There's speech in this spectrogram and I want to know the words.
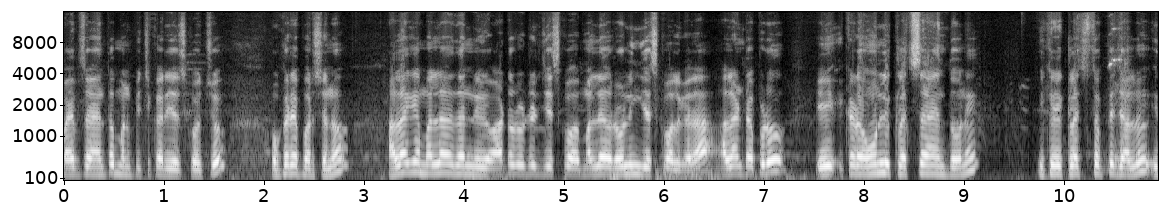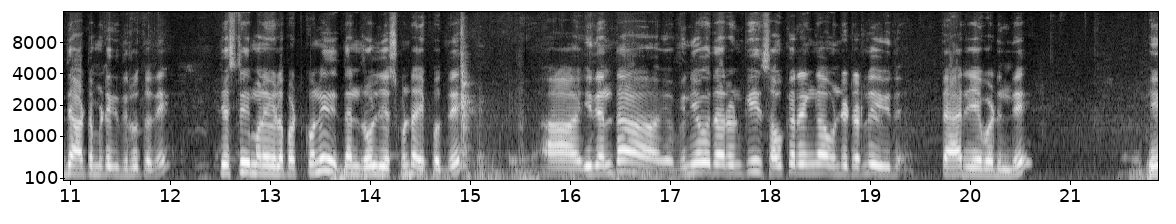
పైప్ సాయంతో మనం పిచ్చికారి చేసుకోవచ్చు ఒకరే పర్సన్. అలాగే మళ్ళీ దాన్ని ఆటో రొటేట్ చేసుకో మళ్ళీ రోలింగ్ చేసుకోవాలి కదా అలాంటప్పుడు ఈ- ఇక్కడ ఓన్లీ క్లచ్ సాయంతోని ఇక్కడ క్లచ్ తొక్కితే చాలు ఇది ఆటోమేటిక్గా తిరుగుతుంది. జస్ట్ మనం ఇలా పట్టుకొని దాన్ని రోల్ చేసుకుంటే అయిపోద్ది. ఇదంతా వినియోగదారునికి సౌకర్యంగా ఉండేటట్లు ఇది తయారు చేయబడింది. ఈ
